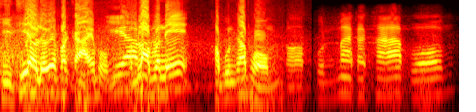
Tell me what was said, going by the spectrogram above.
ขี่เที่ยวเลี้ยวไปพักกายครับผมสำหรับวันนี้ขอบคุณครับผม ขอบคุณมากครับผม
